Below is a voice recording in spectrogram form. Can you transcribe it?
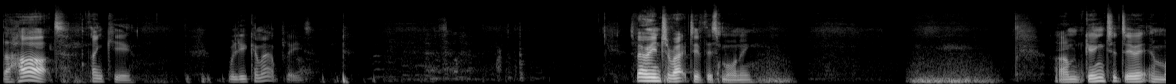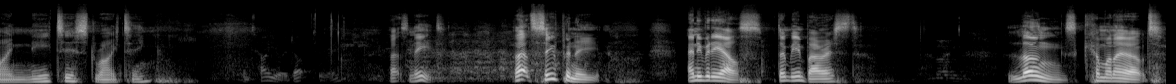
The heart. Thank you. Will you come out, please? It's very interactive this morning. I'm going to do it in my neatest writing. That's neat. That's super neat. Anybody else? Don't be embarrassed. Lungs, come on out.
